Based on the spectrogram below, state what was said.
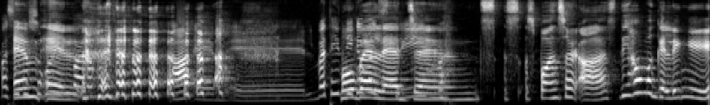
Kasi gusto ko ML. yung parang... ah, ML. Ba't hindi Mobile ka? Legends. Sponsor us. Di ako magaling eh.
